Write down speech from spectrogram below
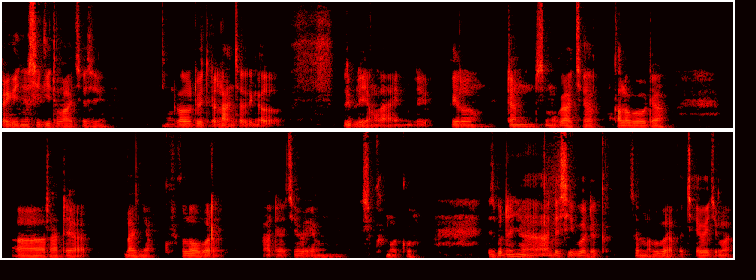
Pengennya sih gitu aja sih. Kalau duit udah lancar tinggal beli-beli yang lain beli pil dan semoga aja kalau gue udah uh, rada banyak follower ada cewek yang suka sama sebenarnya ada sih gue deket sama beberapa cewek cuma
